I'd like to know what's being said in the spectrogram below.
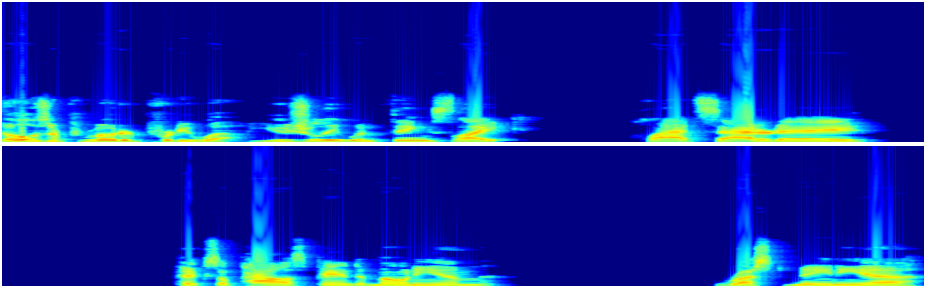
those are promoted pretty well. Usually, when things like Plaid Saturday, Pixel Palace Pandemonium, Rust Mania,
